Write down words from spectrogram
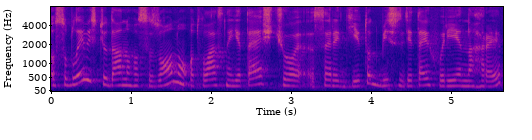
Особливістю даного сезону, от власне, є те, що серед діток більшість дітей хворіє на грип,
